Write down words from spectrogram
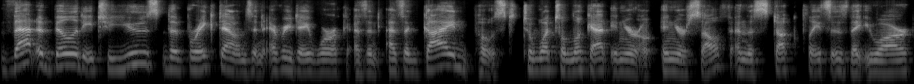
that ability to use the breakdowns in everyday work as an as a guidepost to what to look at in your in yourself and the stuck places that you are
